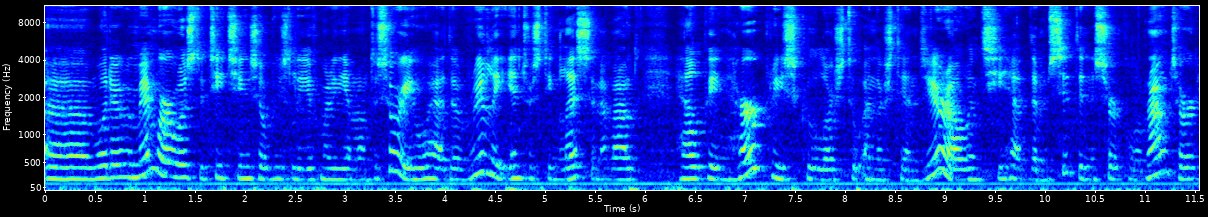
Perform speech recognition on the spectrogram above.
uh, what I remember was the teachings, obviously, of Maria Montessori, who had a really interesting lesson about helping her preschoolers to understand zero, and she had them sit in a circle around her,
